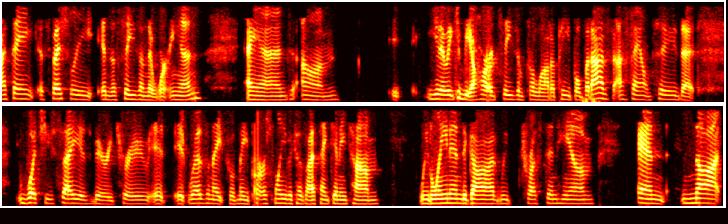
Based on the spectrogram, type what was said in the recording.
I think especially in the season that we're in, and um, you know it can be a hard season for a lot of people. But I've I found too that what you say is very true. It it resonates with me personally because I think anytime we lean into God, we trust in Him, and not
